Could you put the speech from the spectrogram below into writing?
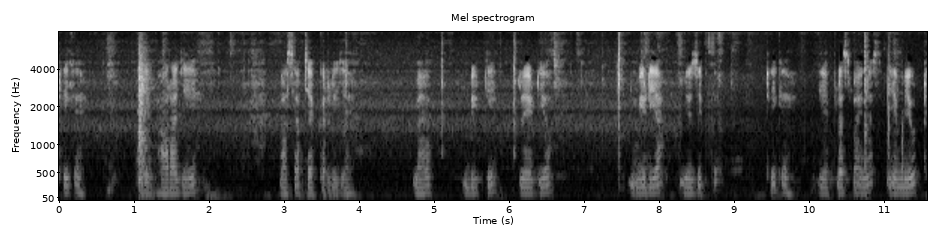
ठीक है? ये बाहर आ जाइए वहाँ से आप चेक कर लीजिए। मैं बीटी रेडियो मीडिया म्यूज़िक पे, ठीक है? ये प्लस माइनस ये म्यूट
